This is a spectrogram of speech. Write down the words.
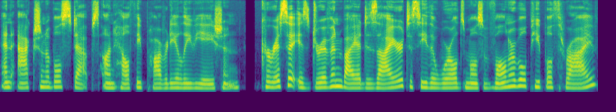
and actionable steps on healthy poverty alleviation. Carissa is driven by a desire to see the world's most vulnerable people thrive,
